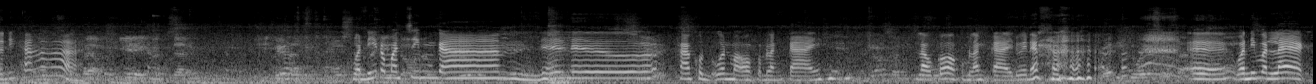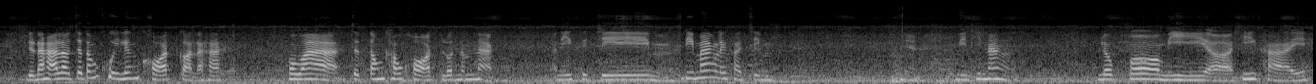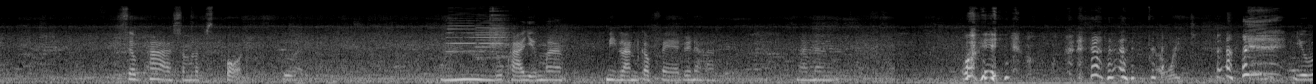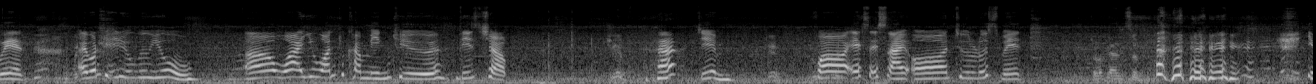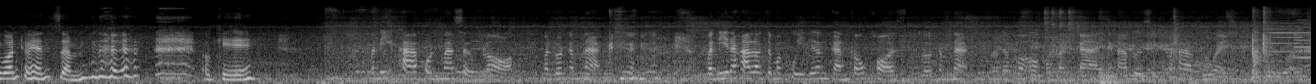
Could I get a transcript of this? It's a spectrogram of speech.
วัสดีค่ะ วันนี้เรามาจิมกันเร็วๆพาคนอ้วนมาออกกำลังกาย เราก็ออกกำลังกายด้วยนะคะ เออ วันนี้วันแรก เดี๋ยวนะคะ เราจะต้องคุยเรื่องคอร์สก่อนนะคะ เพราะว่าจะต้องเข้าคอร์สลดน้ำหนัก อันนี้คือจิม ดีมากเลยค่ะจิม เนี่ยมีที่นั่ง แล้วก็มีที่ขายเสื้อผ้าสำหรับสปอร์ตด้วย ลูกค้าเยอะมาก มีร้านกาแฟด้วยนะคะนั่นนั่งโอ้ย I wait. you wait I want to interview you uh, why you want to come into this shop Jim, huh gym Jim, for exercise or to lose weight look handsome. you want to handsome โอเค วันนี้พาคนมาเสริมหล่อมาลดน้ำหนัก วันนี้นะคะเราจะมาคุยเรื่องการเข้าคอร์สลดน้ำหนัก แล้วก็ออกกำลังกายนะคะ เพื่อสุขภาพด้วย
